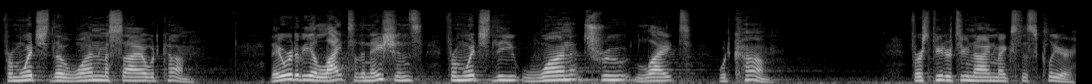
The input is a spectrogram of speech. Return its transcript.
from which the one Messiah would come. They were to be a light to the nations from which the one true light would come. 1 Peter 2 9 makes this clear.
